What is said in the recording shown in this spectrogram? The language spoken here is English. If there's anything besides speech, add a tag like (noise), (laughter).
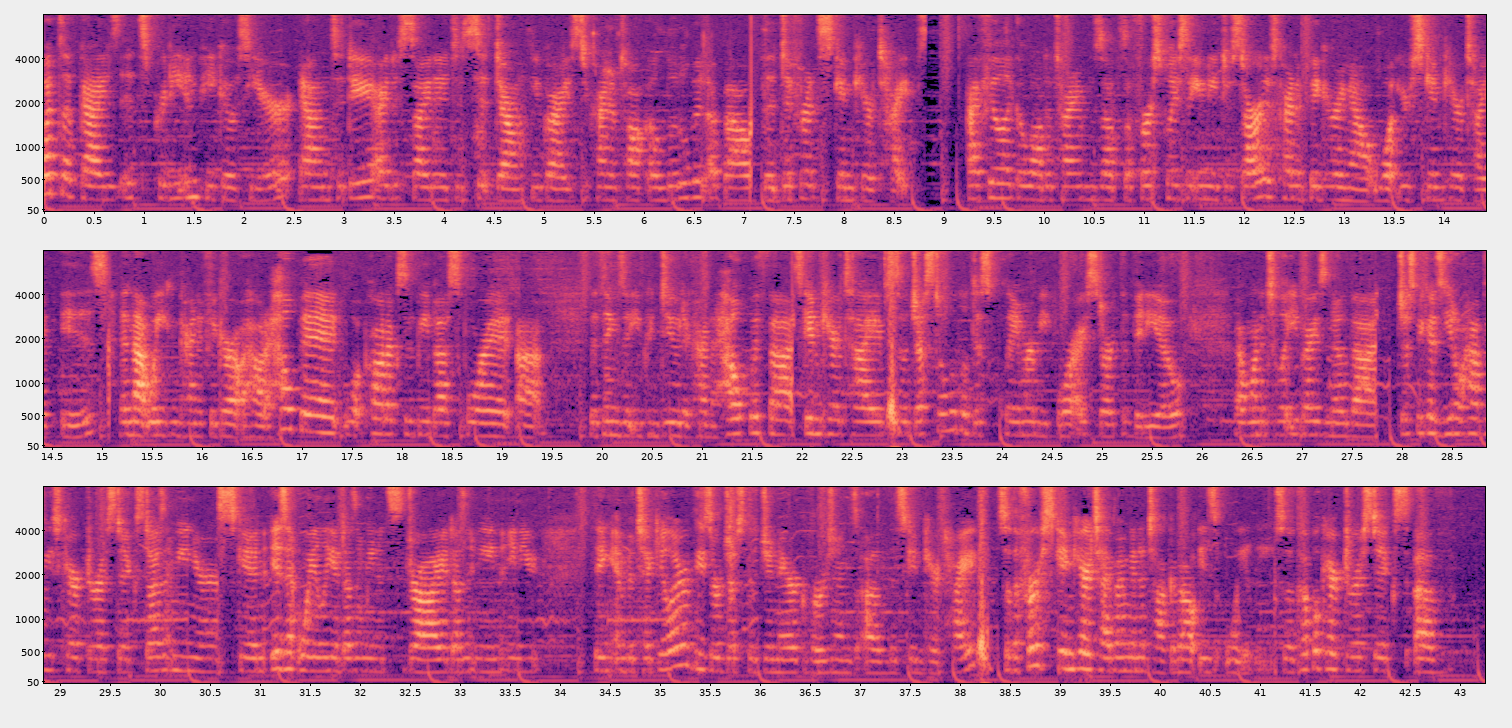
What's up guys, it's Pretty and PCOS here and today I decided to sit down with you guys to kind of talk a little bit about the different skincare types. I feel like a lot of times that's the first place that you need to start is kind of figuring out what your skincare type is and that way you can kind of figure out how to help it, what products would be best for it, um, the things that you can do to kind of help with that skincare type. So just a little disclaimer before I start the video. I wanted to let you guys know that just because you don't have these characteristics doesn't mean your skin isn't oily, it doesn't mean it's dry, it doesn't mean anything in particular. These are just the generic versions of the skincare type. So the first skincare type I'm going to talk about is oily. So a couple characteristics of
